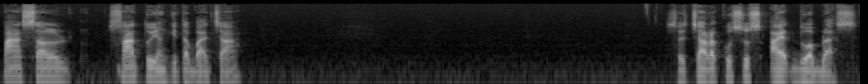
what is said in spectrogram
pasal satu yang kita baca secara khusus ayat 12.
